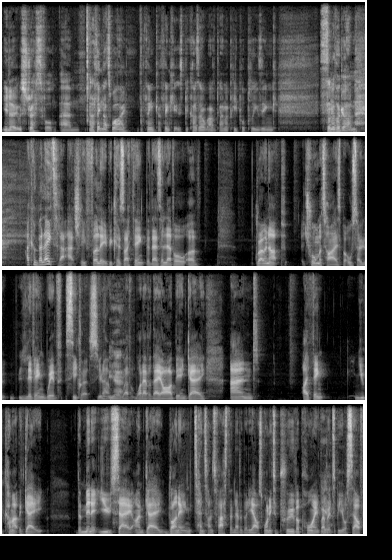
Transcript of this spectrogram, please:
you know, it was stressful, um, and I think that's why. I think I think it is because I, I'm a people pleasing son of a gun. I can relate to that actually fully because I think that there's a level of growing up traumatized, but also living with secrets, you know, Yeah. whatever, whatever they are, being gay. And I think you come out the gate, the minute you say I'm gay, running 10 times faster than everybody else, wanting to prove a point, whether Yeah. it to be yourself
